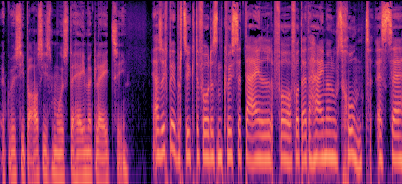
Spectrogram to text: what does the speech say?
eine gewisse Basis muss daheim gelegt sein? Also ich bin überzeugt davon, dass ein gewisser Teil von, von den Heimen aus kommt. Es äh,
